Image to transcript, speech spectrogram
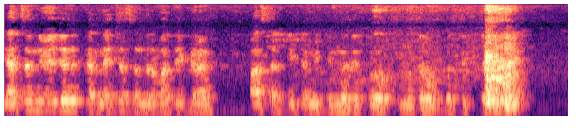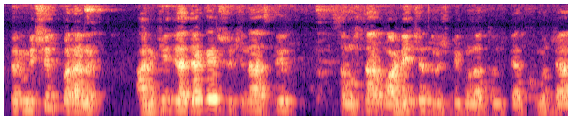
याचं नियोजन करण्याच्या संदर्भात एक पाच तारखेच्या मीटिंगमध्ये तो मुद्दा उपस्थित केला जाईल तर निश्चितपणानं आणखी ज्या ज्या काही सूचना असतील संस्था वाढीच्या दृष्टिकोनातून त्या तुमच्या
